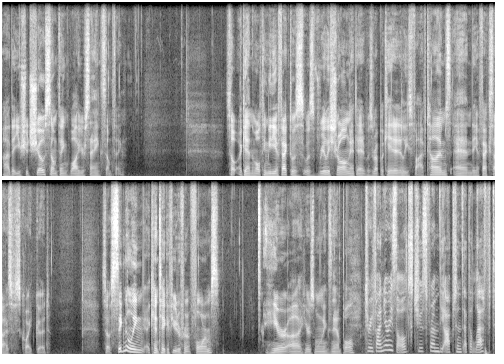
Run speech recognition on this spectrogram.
uh, that you should show something while you're saying something. So again, the multimedia effect was, was really strong. It, it was replicated at least five times and the effect size was quite good. So signaling can take a few different forms. Here, uh, here's one example. To refine your results, choose from the options at the left,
